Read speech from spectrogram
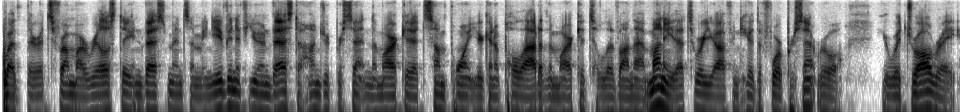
whether it's from our real estate investments. I mean, even if you invest 100% in the market, at some point you're going to pull out of the market to live on that money. That's where you often hear the 4% rule, your withdrawal rate.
